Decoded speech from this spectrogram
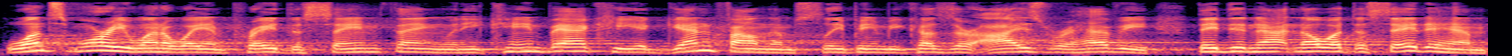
Once more he went away and prayed the same thing. When he came back, he again found them sleeping because their eyes were heavy. They did not know what to say to him.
